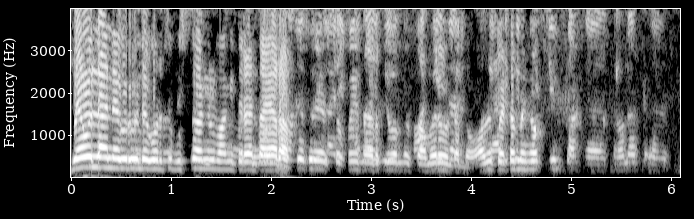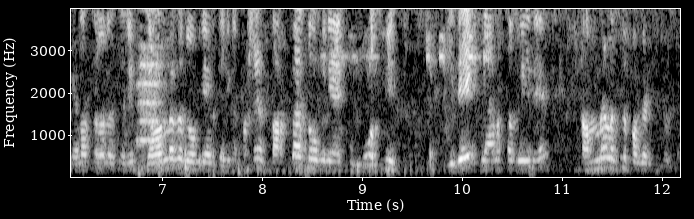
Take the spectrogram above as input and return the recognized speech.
ജവഹർലാൽ നെഹ്റുവിന്റെ കുറച്ച് പുസ്തകങ്ങൾ വാങ്ങിത്തരാൻ തയ്യാറാണ്. എസ് എഫ് ഐ നടത്തി വന്ന സമരം ഉണ്ടല്ലോ അത് പെട്ടെന്ന് ഗവർണറുടെ നോമിനിയായി പക്ഷേ സർക്കാർ നോമിനിയായി ഇതേ ജ്ഞാനസഭയിലെ സമ്മേളനത്തിൽ പങ്കെടുത്തിട്ടുണ്ട്.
